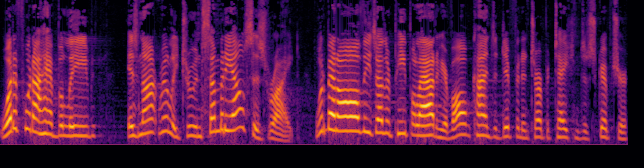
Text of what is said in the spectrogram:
What if what I have believed is not really true and somebody else is right? What about all these other people out here of all kinds of different interpretations of Scripture?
